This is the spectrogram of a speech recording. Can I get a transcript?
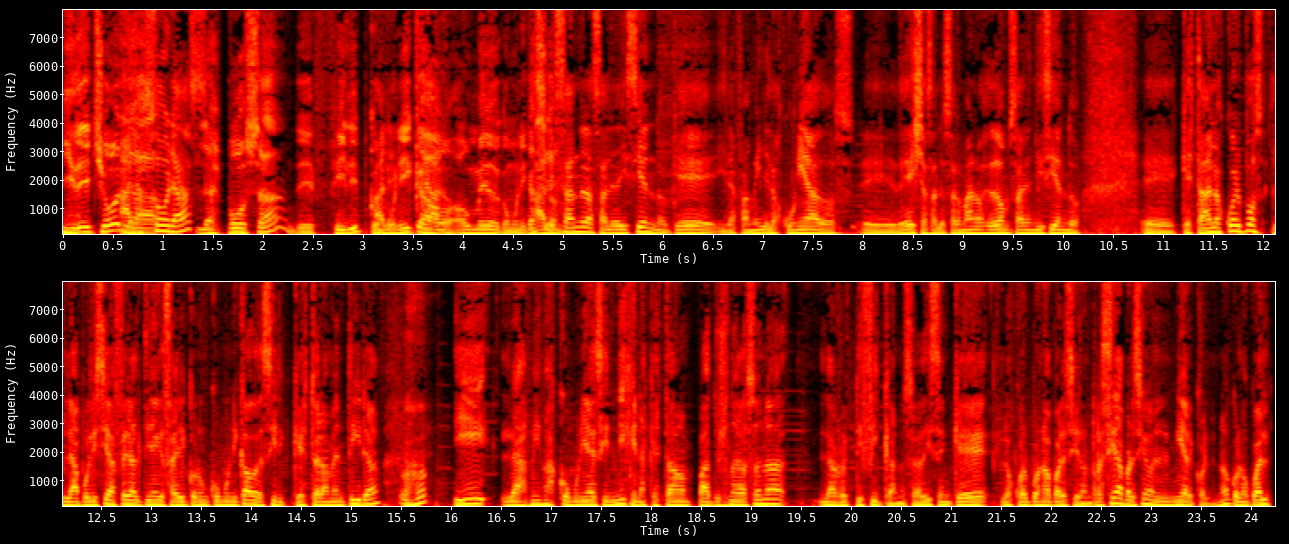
Y de hecho, A la, las horas- la esposa de Philip comunica Ale- claro. a, a un medio de comunicación. Alessandra sale diciendo que, y la familia, los cuñados eh, de ellas, a los hermanos de Dom, salen diciendo eh, que estaban los cuerpos. La Policía Federal tiene que salir con un comunicado, decir que esto era mentira. Ajá. Y las mismas comunidades indígenas que estaban patrullando la zona la rectifican, o sea, dicen que los cuerpos no aparecieron. Recién aparecieron el miércoles, ¿no? Con lo cual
